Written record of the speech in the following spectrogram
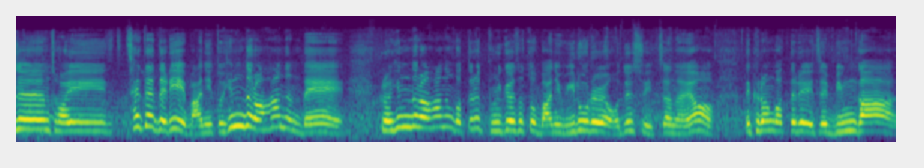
요즘 저희 세대들이 많이 또 힘들어 하는데 그런 힘들어 하는 것들을 불교에서 또 많이 위로를 얻을 수 있잖아요. 근데 그런 것들을 이제 밈과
